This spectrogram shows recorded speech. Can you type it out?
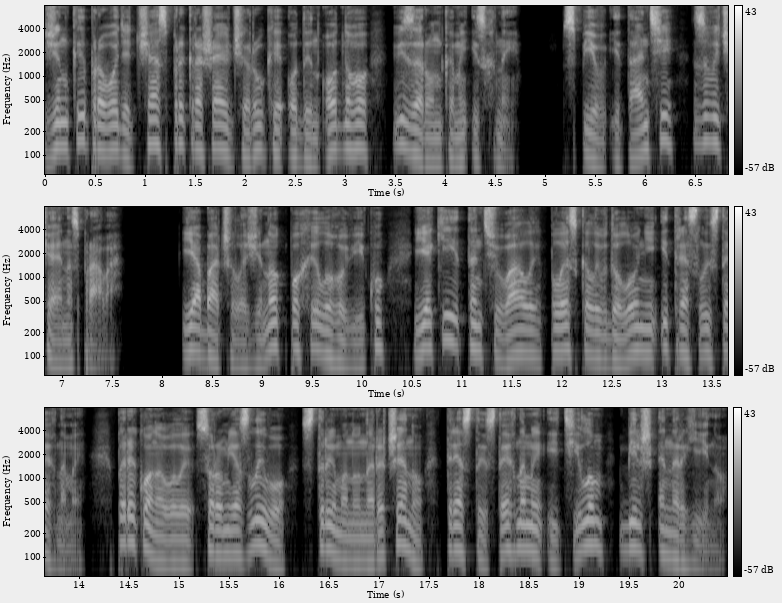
жінки проводять час, прикрашаючи руки один одного візерунками із хни. Спів і танці звичайна справа. Я бачила жінок похилого віку, які танцювали, плескали в долоні і трясли стегнами, переконували сором'язливу, стриману наречену трясти стегнами і тілом більш енергійно.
